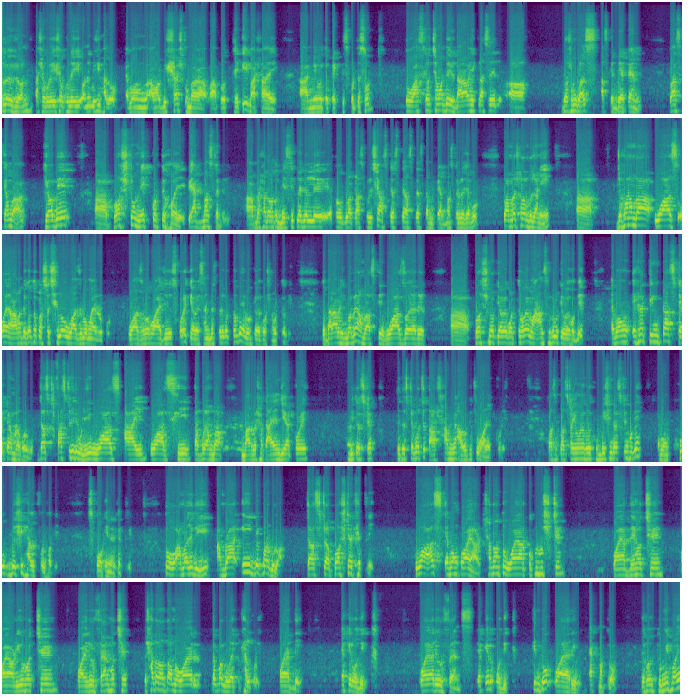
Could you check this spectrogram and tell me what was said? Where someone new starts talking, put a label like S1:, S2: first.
S1: Hello everyone আশা করি এই সকলেই অনেক বেশি ভালো এবং আমার বিশ্বাস তোমরা প্রত্যেকেই বাসায় নিয়মিত প্র্যাকটিস করতেছো। তো আজকে হচ্ছে আমাদের ধারাবাহিক ক্লাসের দশম ক্লাস আজকে ডে টেন তো আজকে আমরা কীভাবে প্রশ্ন মেক করতে হয়, একটু অ্যাডভান্স লেভেল আমরা সাধারণত বেসিক লেভেলে এতগুলো ক্লাস করেছি, আস্তে আস্তে আস্তে আস্তে আমরা অ্যাডভান্স লেভেলে যাব। তো আমরা সাধারণত জানি যখন আমরা ওয়াজ, ওয়ার, আমাদের গত ক্লাসটা ছিল ওয়াজ এবং ওয়ারের উপর। ওয়াজ এবং ওয়াজ ইউজ করে কীভাবে সেন্টেন্স তৈরি করতে হবে এবং কীভাবে প্রশ্ন করতে হবে। তো ধারাবাহিকভাবে আমরা আজকে ওয়াজ ওয়ারের প্রশ্ন কীভাবে করতে হবে এবং আনসারগুলো কীভাবে হবে এবং এখানে তিনটা স্টেপে আমরা করব। জাস্ট ফার্স্টে যদি বলি, ওয়াজ, আই, ওয়াজ, হি, তারপরে আমরা বারবার সাথে আইএনজি অ্যাড করে দ্বিতীয় স্টেপ তৃতীয় স্টেপ হচ্ছে তার সামনে আরও কিছু ওয়ার্ড অ্যাড করে। আজকে ক্লাসটা আমি মনে করি খুব বেশি ইন্টারেস্টিং হবে এবং খুব বেশি হেল্পফুল হবে স্পোকিং এর ক্ষেত্রে। তো আমরা যদি, আমরা এই ব্যাপারগুলো জাস্ট প্রশ্নের ক্ষেত্রে ওয়াস এবং ওয়ার সাধারণত ওয়ার কখন হচ্ছে? ওয়ার দে হচ্ছে ওয়ার ইউ হচ্ছে ওয়ার ইউর ফ্রেন্ড হচ্ছে, তো সাধারণত আমরা ওয়ার ব্যাপারগুলো একটু খেয়াল করি। ওয়ার দে একের অধিক। ওয়ার ইউর ফ্রেন্ডস একের অধিক। কিন্তু ওয়ার ইউ একমাত্র। যখন তুমি হয়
